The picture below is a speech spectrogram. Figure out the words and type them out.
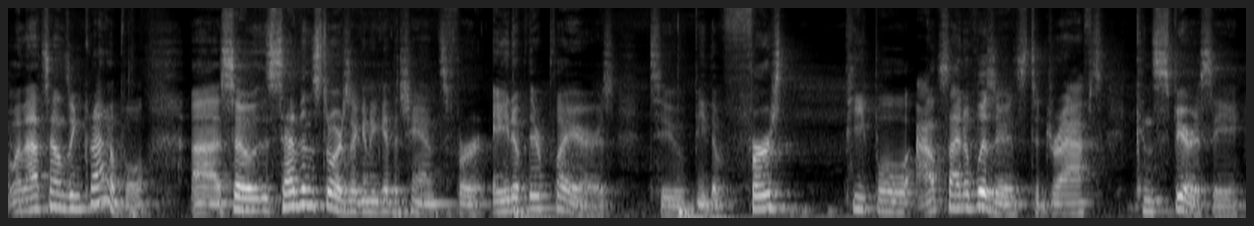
Well, that sounds incredible. Uh, so the seven stores are going to get the chance for eight of their players to be the first people outside of Wizards to draft Conspiracy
